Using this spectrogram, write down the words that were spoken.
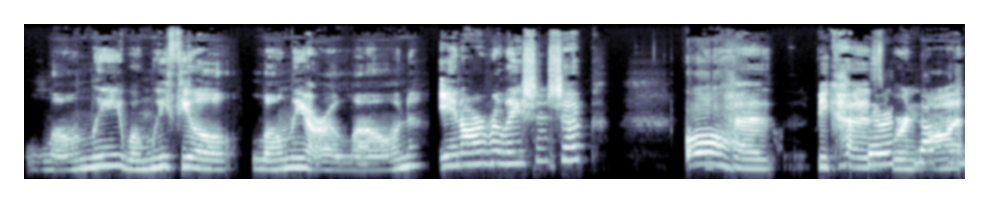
lonely, when we feel lonely or alone in our relationship, oh, because, because we're not.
